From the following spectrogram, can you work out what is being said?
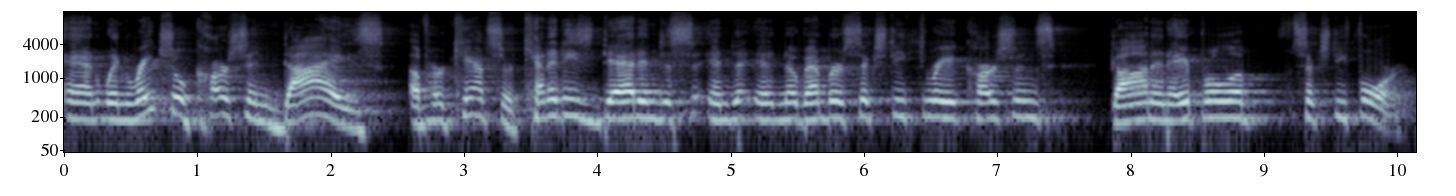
And when Rachel Carson dies of her cancer, Kennedy's dead in, in, in November 63, Carson's gone in April of 64.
